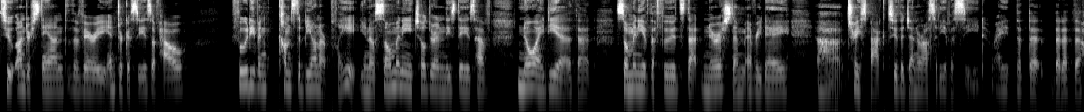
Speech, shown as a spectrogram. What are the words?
to understand the very intricacies of how food even comes to be on our plate. You know, so many children these days have no idea that so many of the foods that nourish them every day uh, trace back to the generosity of a seed, right? That, that that at the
